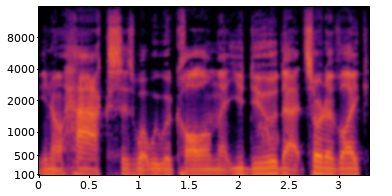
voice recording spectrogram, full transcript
you know hacks is what we would call them that you do that sort of like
